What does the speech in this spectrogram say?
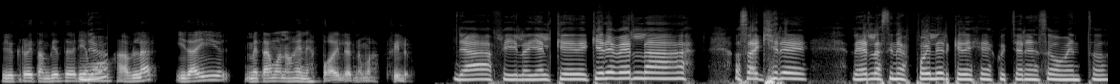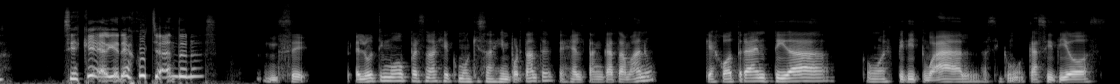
Yo creo que también deberíamos hablar. Y de ahí metámonos en spoiler nomás, filo. Ya, filo. Y el que quiere verla, o sea, quiere leerla sin spoiler, que deje de escuchar en ese momento si es que hay alguien escuchándonos. Sí. El último personaje como quizás importante es el Tangatamano, que es otra entidad como espiritual, así como casi Dios,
